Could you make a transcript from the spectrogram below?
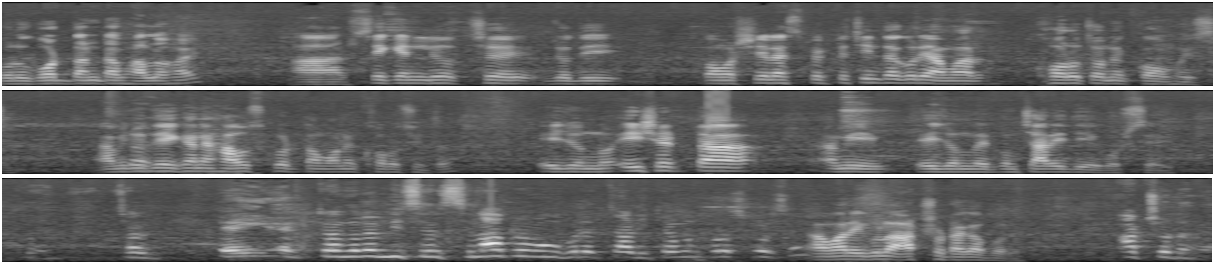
গরু গরদানটা ভালো হয়। আর সেকেন্ডলি হচ্ছে যদি কমার্শিয়াল অ্যাসপেক্টে চিন্তা করি আমার খরচ অনেক কম হয়েছে। আমি যদি এখানে হাউস করতাম অনেক খরচ হতো এই জন্য এই শেডটা আমি এই জন্য এরকম চারি দিয়ে করছি আর কি। আচ্ছা, এই একটা ধরেন নিচের স্ল্যাব এবং উপরে চারি কেমন খরচ করছে? আমার এগুলো আটশো টাকা পড়ে। আটশো টাকা।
